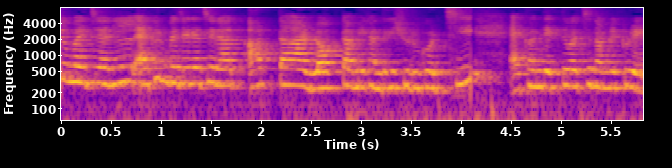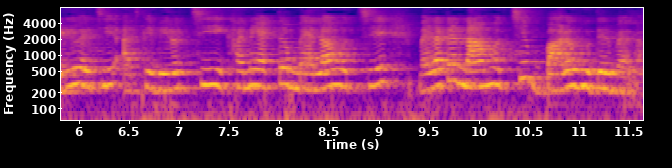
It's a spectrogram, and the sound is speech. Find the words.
টু মাই চ্যানেল এখন বেজে গেছে রাত আটটা আর ব্লগটা আমি এখান থেকে শুরু করছি। এখন দেখতে পাচ্ছেন আমরা একটু রেডি হয়েছি। আজকে বেরোচ্ছি। এখানে একটা মেলা হচ্ছে। মেলাটার নাম হচ্ছে বারো ভূতের মেলা।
